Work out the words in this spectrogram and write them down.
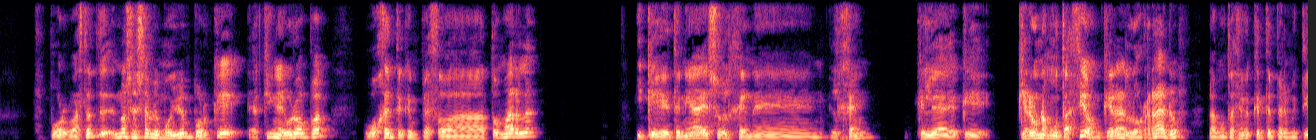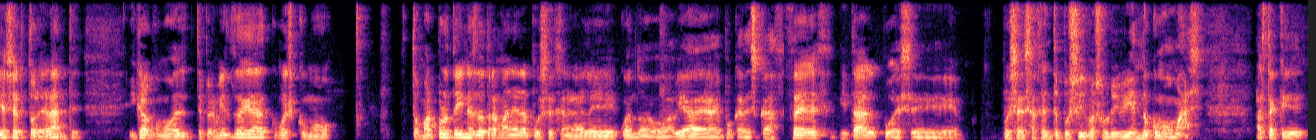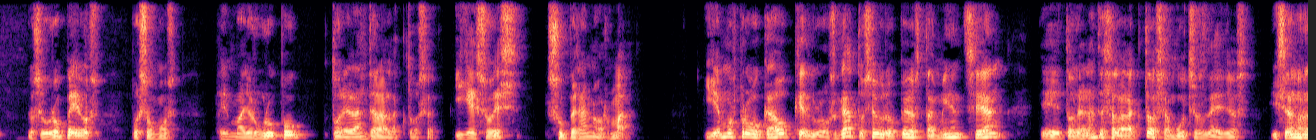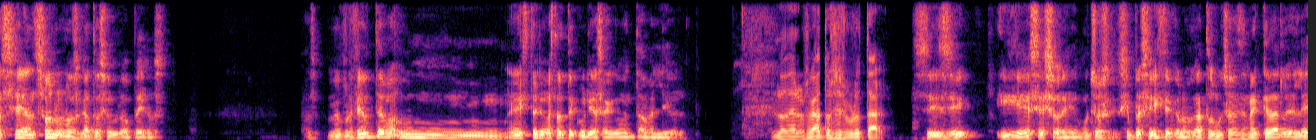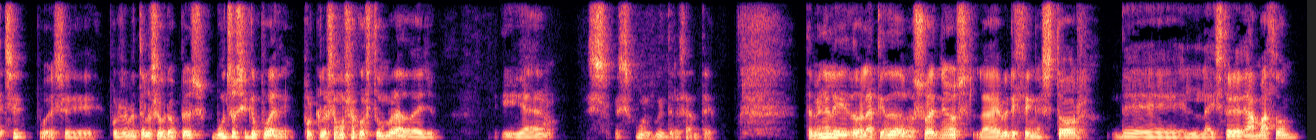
por bastante, no se sabe muy bien por qué, aquí en Europa hubo gente que empezó a tomarla y que tenía eso, el gen, el gen que, que, era una mutación, que era lo raro, la mutación que te permitía ser tolerante. Y claro, como te permite, como es como tomar proteínas de otra manera, pues en general eh, cuando había época de escasez y tal, pues, eh, pues esa gente pues iba sobreviviendo como más. Hasta que los europeos pues somos el mayor grupo tolerante a la lactosa. Y eso es súper anormal. Y hemos provocado que los gatos europeos también sean eh, tolerantes a la lactosa, muchos de ellos. Y sean, sean solo los gatos europeos. Me pareció un tema, una historia bastante curiosa que comentaba el libro. Lo de los gatos es brutal. Sí, sí. Y es eso, eh, muchos, siempre se dice que los gatos muchas veces no hay que darles leche, pues, eh, pues realmente los europeos, muchos sí que pueden, porque los hemos acostumbrado a ello. Y es, es muy, muy interesante. También he leído La tienda de los sueños, la Everything Store, de la historia de Amazon.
